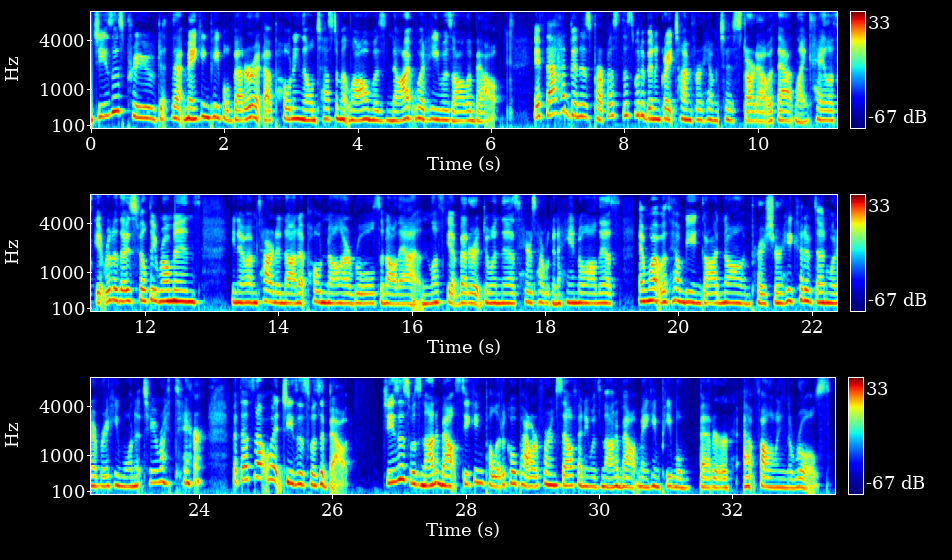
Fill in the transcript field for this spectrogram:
Jesus proved that making people better at upholding the Old Testament law was not what he was all about. If that had been his purpose, this would have been a great time for him to start out with that. Like, hey, let's get rid of those filthy Romans. You know, I'm tired of not upholding all our rules and all that. And let's get better at doing this. Here's how we're going to handle all this. And what with him being God and all, I'm pretty sure he could have done whatever he wanted to right there. But that's not what Jesus was about. Jesus was not about seeking political power for himself, and he was not about making people better at following the rules.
